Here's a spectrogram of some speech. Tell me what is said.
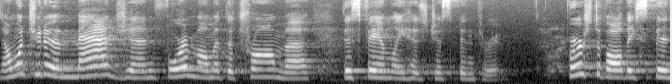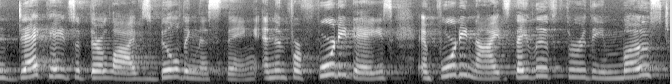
Now, I want you to imagine for a moment the trauma this family has just been through. First of all, they spend decades of their lives building this thing, and then for 40 days and 40 nights, they live through the most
